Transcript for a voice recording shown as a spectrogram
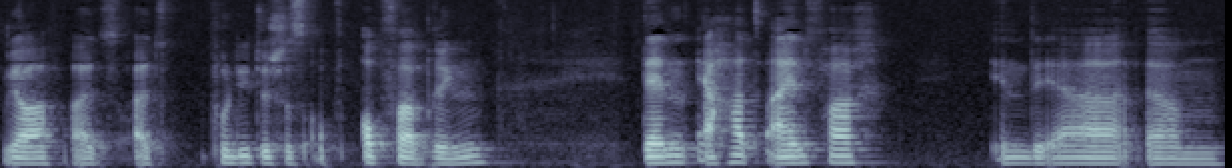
ja, als, als politisches Opfer bringen. Denn er hat einfach in der, ähm,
